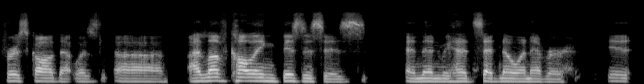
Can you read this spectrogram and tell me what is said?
first called that was uh, I love calling businesses, and then we had said no one ever it,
